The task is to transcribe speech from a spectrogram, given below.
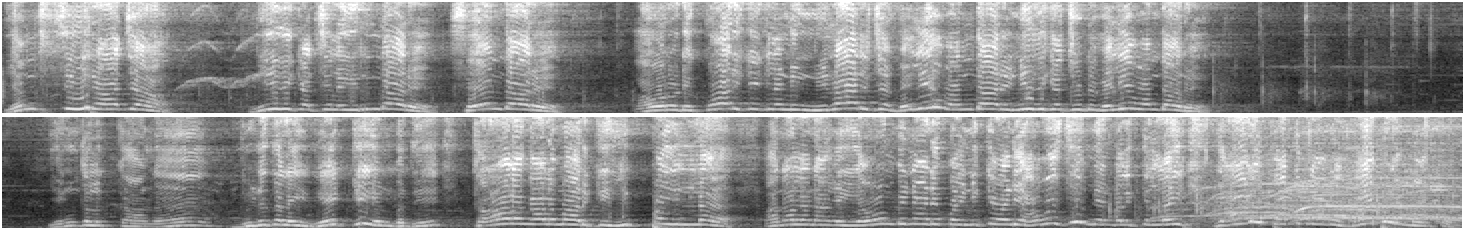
M C Raja நீதி கட்சியில இருந்தாரு சேர்ந்தாரு. அவருடைய கோரிக்கைகளை நீங்க நிராகரிச்ச வெளியே வந்தாரு நீதி கட்சி விட்டு வெளியே வந்தாரு. எங்களுக்கான விடுதலை வேட்கை என்பது காலங்காலமா இருக்கு இப்ப இல்ல. அதனால நாங்க எவன் பின்னாடி போய் நிக்க வேண்டிய அவசியம் எங்களுக்கு இல்லை. யாரை பார்த்து நாங்கள் பயப்பட மாட்டோம்.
